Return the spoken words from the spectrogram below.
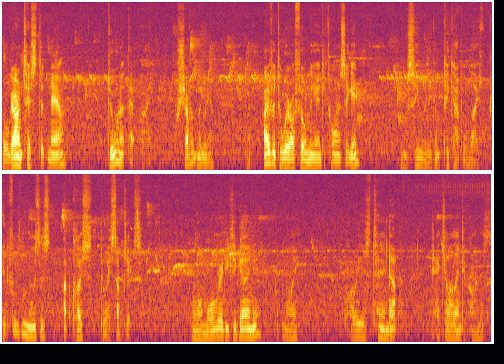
So we'll go and test it now doing it that way. We'll shove it in the ground. Over to where I filmed the antechinus again and we'll see whether we can pick up all those beautiful little noises up close to our subjects. Well I'm all ready to go now. Got my warriors turned up agile antechinus.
